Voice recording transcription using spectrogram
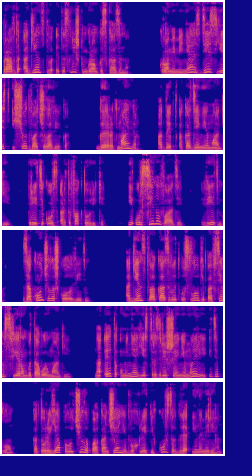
Правда, агентство – это слишком громко сказано. Кроме меня, здесь есть еще два человека. Гэррет Майнер, адепт Академии магии, третий курс артефакторики, и Урсина Вади, ведьма, закончила школу ведьм. Агентство оказывает услуги по всем сферам бытовой магии. На это у меня есть разрешение мэрии и диплом, который я получила по окончании двухлетних курсов для иномерян.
